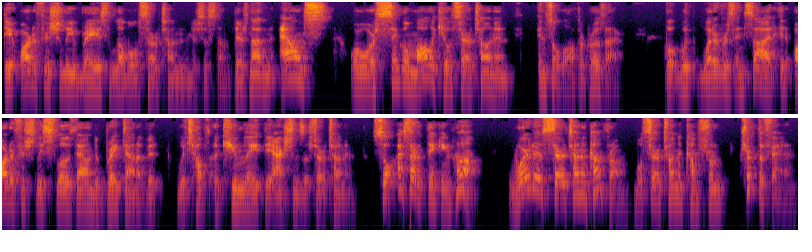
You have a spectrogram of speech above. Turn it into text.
They artificially raise the level of serotonin in your system. There's not an ounce or a single molecule of serotonin in Zoloft or Prozac. But with whatever's inside, it artificially slows down the breakdown of it, which helps accumulate the actions of serotonin. So I started thinking, huh, where does serotonin come from? Well, serotonin comes from tryptophan,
